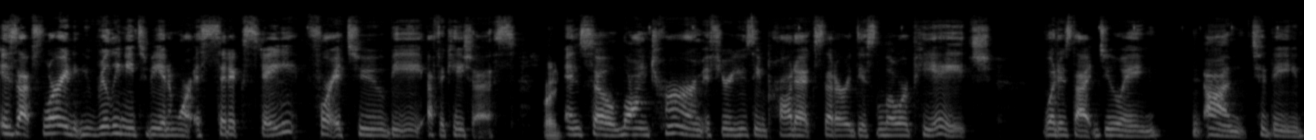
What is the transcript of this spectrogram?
is that fluoride, you really need to be in a more acidic state for it to be efficacious. Right. And so long term, if you're using products that are this lower pH, what is that doing um, to the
